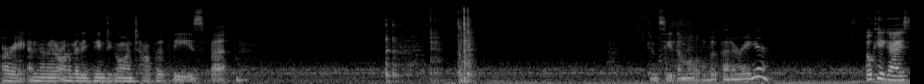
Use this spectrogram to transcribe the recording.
All right, and then I don't have anything to go on top of these, but you can see them a little bit better right here. Okay, guys,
